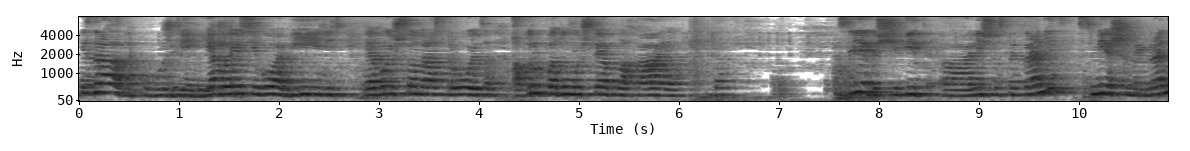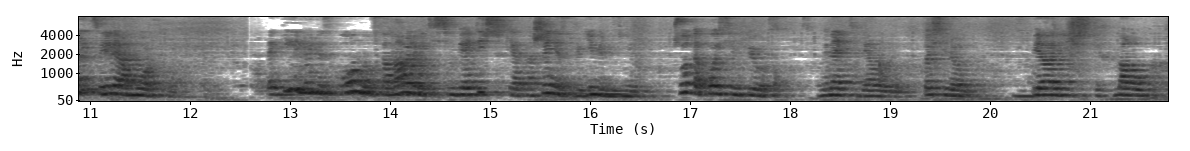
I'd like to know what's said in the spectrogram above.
из разных побуждений. Я боюсь его обидеть, я боюсь, что он расстроится, а вдруг подумает, что я плохая. Следующий вид э, личностных границ – смешанные границы или аморфные. Такие люди склонны устанавливать симбиотические отношения с другими людьми. Что такое симбиоз? Вспоминайте биологию. Кто силен в биологических науках?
